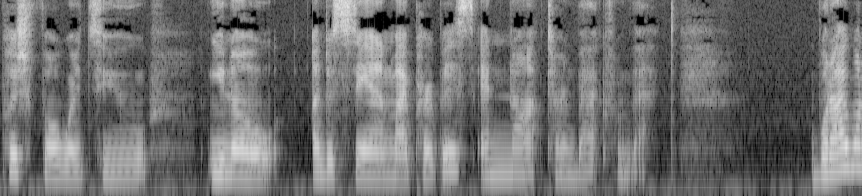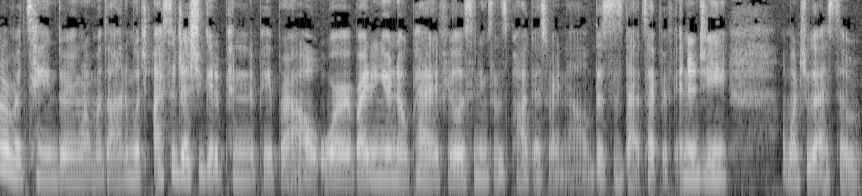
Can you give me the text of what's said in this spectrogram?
push forward to, you know, understand my purpose and not turn back from that. What I want to retain during Ramadan, which I suggest you get a pen and a paper out or write in your notepad if you're listening to this podcast right now. This is that type of energy. I want you guys to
